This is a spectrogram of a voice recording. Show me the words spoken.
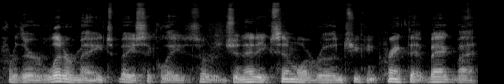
for their litter mates, basically, sort of genetic similar rodents. You can crank that back by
